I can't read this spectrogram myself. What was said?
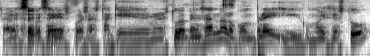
¿sabes? Entonces, pues hasta que me lo estuve pensando, lo compré y como dices tú,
